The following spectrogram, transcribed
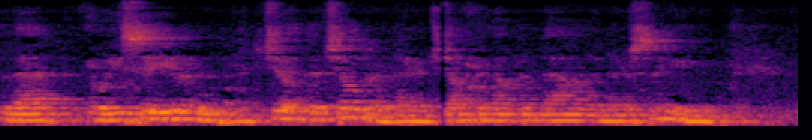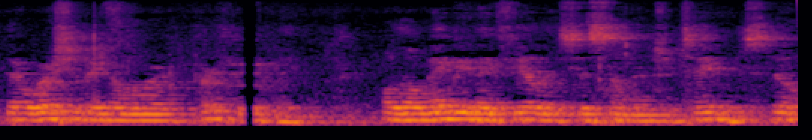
that we see even the children, they're jumping up and down and they're singing. They're worshiping the Lord perfectly. Although maybe they feel it's just some entertainment, still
